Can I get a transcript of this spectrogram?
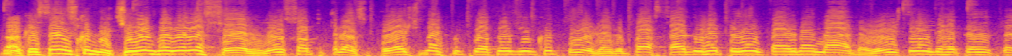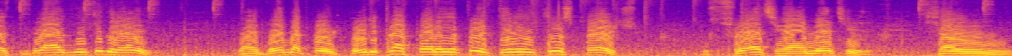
Bom, a questão dos combustíveis é um problema sério, não só para o transporte, mas para o próprio agricultor. Né? No passado não representava nada, hoje tem uma representatividade muito grande. Vai dentro da porteira e para fora da porteira do transporte. Os fretes realmente são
